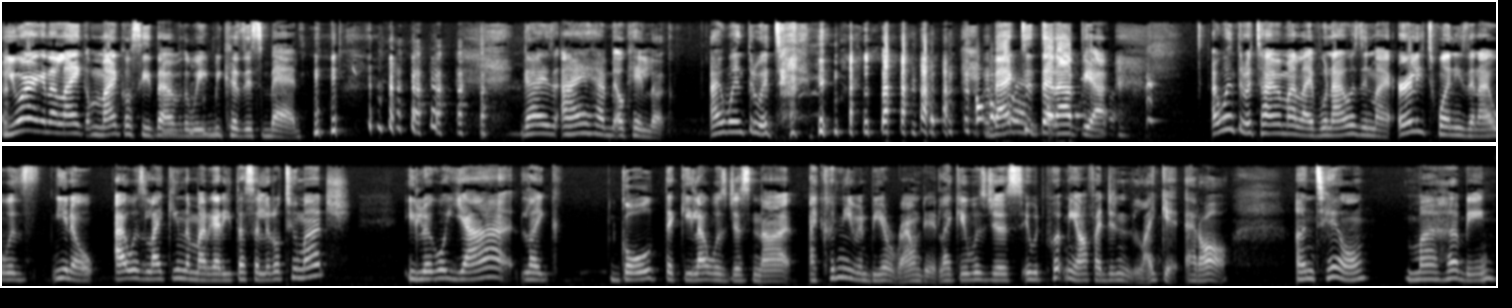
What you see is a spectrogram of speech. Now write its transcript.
you aren't gonna like my cosita of the week because it's bad. Guys, I have okay. Look, I went through a time in my life. Back to oh, terapia. I went through a time in my life when I was in my early twenties and I was, you know, I was liking the margaritas a little too much. Y luego ya, like, gold tequila was just not I couldn't even be around it. Like it was just it would put me off. I didn't like it at all. Until my hubby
